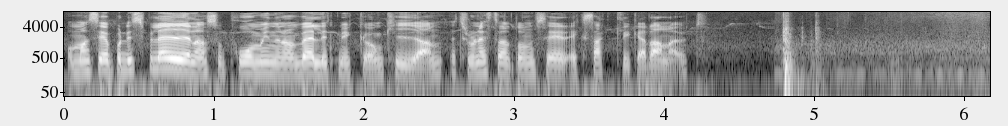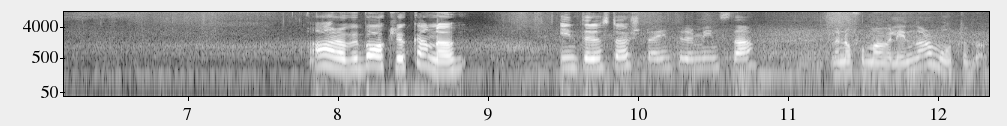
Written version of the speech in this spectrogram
Om man ser på displayerna så påminner de väldigt mycket om Kian. Jag tror nästan att de ser exakt likadana ut. Ja, här har vi bakluckan då. Inte den största, inte den minsta. Men då får man väl in några motorblock.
